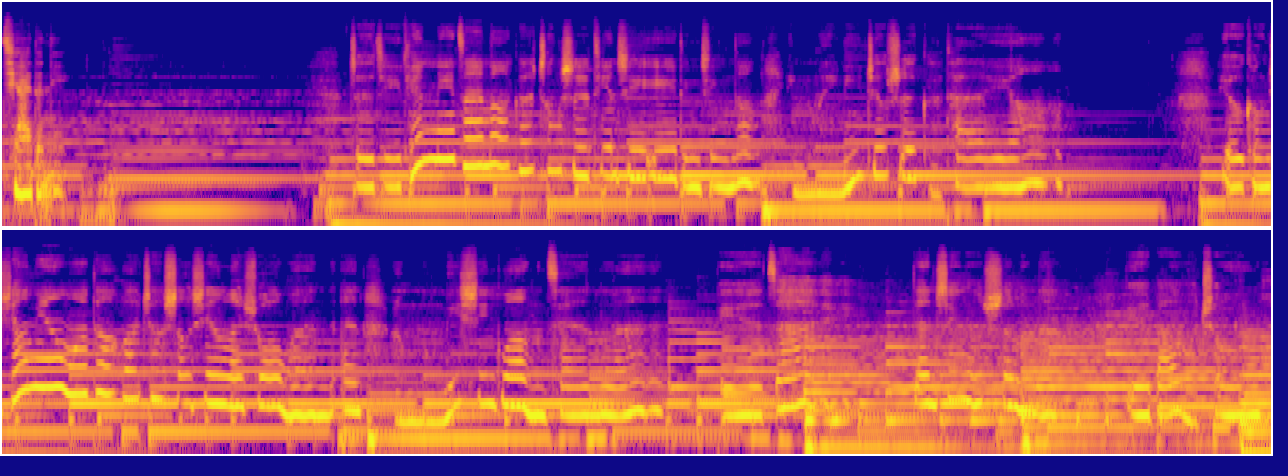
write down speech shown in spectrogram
亲爱的你。这几天你在哪个城市？天气一定晴朗，因为你就是个太阳。有空想念我的话，就上线来说晚安，让梦里星光灿烂，别再。担心我什么了？别把我宠坏，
